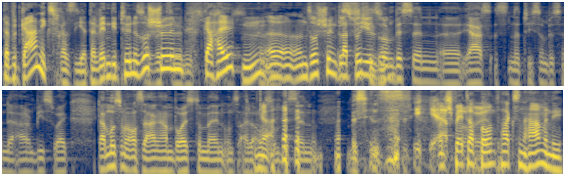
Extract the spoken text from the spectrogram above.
da wird gar nichts phrasiert. Da werden die Töne so schön gehalten äh, und so schön glatt ist viel so ein bisschen, äh, ja, es ist natürlich so ein bisschen der R&B-Swag. Da muss man auch sagen, haben Boys to Men uns alle auch Ja. so ein bisschen, bisschen sehr Und später verrückt. Bone Thugs and Harmony.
